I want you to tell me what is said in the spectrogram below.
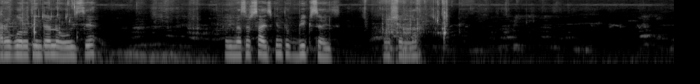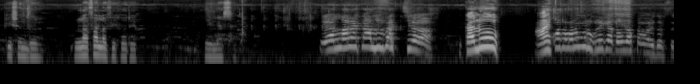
আরও বড় তিনটা ন হয়েছে। ওই মাছের সাইজ কিন্তু বিগ সাইজ মাসাল্লাহ কি সুন্দর লাফালাফি করে ওই মাছে এ আল্লাহ রে কালুর বাচ্চা। কালু আয়। কত বড় মুরুখ রেখে এত যাত্রা মারি ধরছে।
